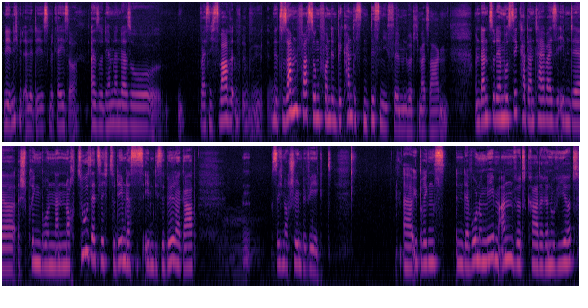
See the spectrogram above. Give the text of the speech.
nee, nicht mit LEDs, mit Laser. Also die haben dann da so, weiß nicht, es war eine Zusammenfassung von den bekanntesten Disney-Filmen, würde ich mal sagen. Und dann zu der Musik hat dann teilweise eben der Springbrunnen dann noch zusätzlich zu dem, dass es eben diese Bilder gab, sich noch schön bewegt. Äh, übrigens, in der Wohnung nebenan wird gerade renoviert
